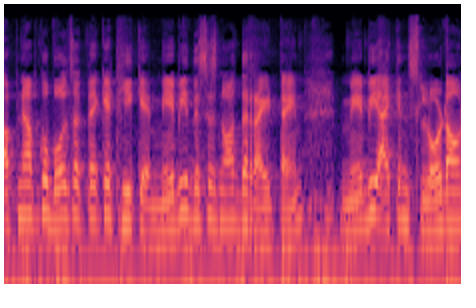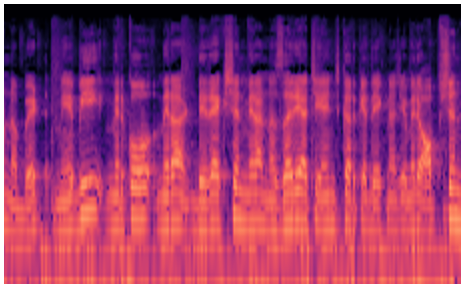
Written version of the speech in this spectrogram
अपने आप को बोल सकते हैं कि ठीक है maybe this is not the right time maybe I can slow down a bit maybe मेरे को मेरा डायरेक्शन मेरा नज़रिया चेंज करके देखना चाहिए, मेरे ऑप्शन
